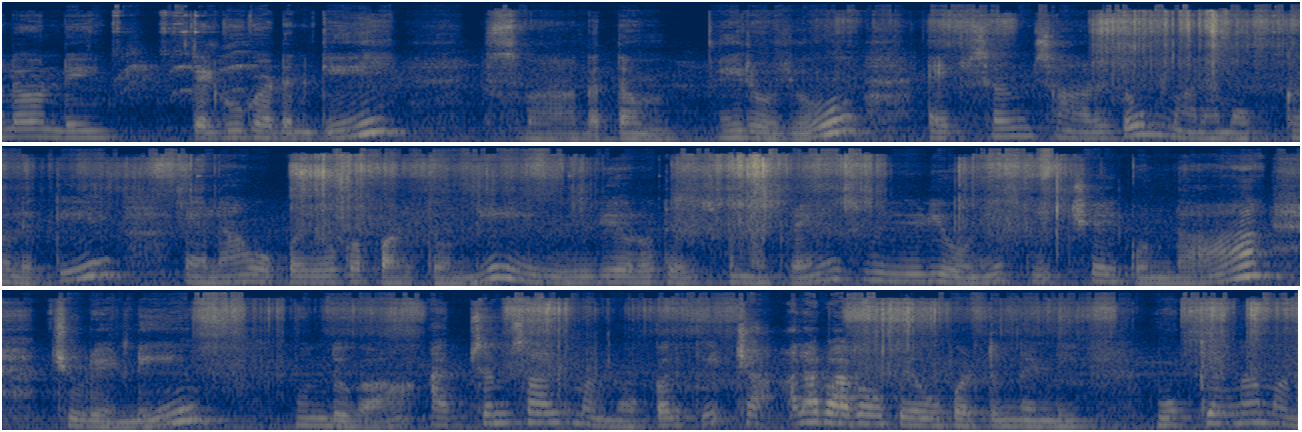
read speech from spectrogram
హలో అండి. తెలుగు గార్డెన్కి స్వాగతం. ఈరోజు ఎప్సమ్ సాల్ట్ మన మొక్కలకి ఎలా ఉపయోగపడుతుంది ఈ వీడియోలో తెలుసుకున్నాం ఫ్రెండ్స్. వీడియోని క్లిక్ చేయకుండా చూడండి. ముందుగా ఎప్సమ్ సాల్ట్ మన మొక్కలకి చాలా బాగా ఉపయోగపడుతుందండి. ముఖ్యంగా మన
